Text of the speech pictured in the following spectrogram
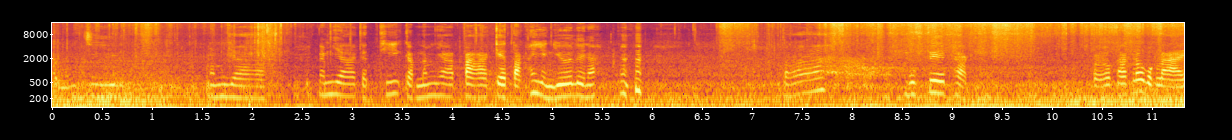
นมจีน น้ำยา น้ำยากะทิกับน้ำยาปลาแกตักให้อย่างเยอะเลยนะปลาบุฟเฟ่ผักปิดพักเล่าบักหลาย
